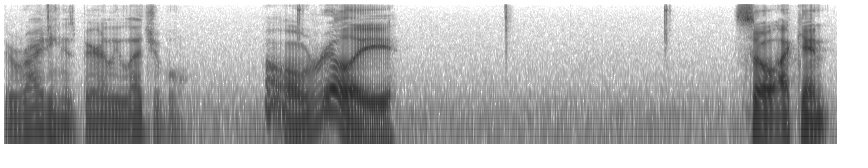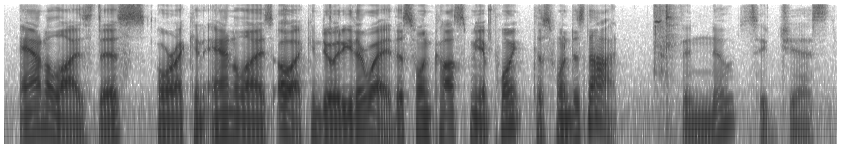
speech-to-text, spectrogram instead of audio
The writing is barely legible. Oh, really? So I can analyze this, or I can analyze... Oh, I can do it either way. This one costs me a point, this one does not. The note suggests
